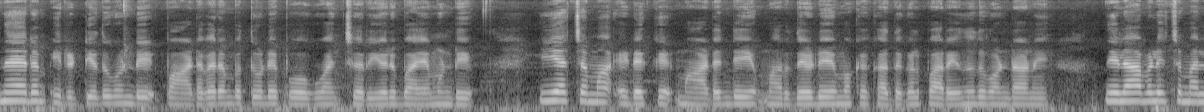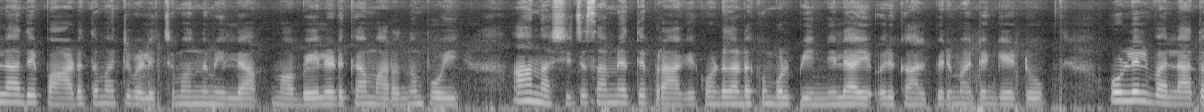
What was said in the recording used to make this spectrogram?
നേരം ഇരുട്ടിയതുകൊണ്ട് പാടവരമ്പത്തൂടെ പോകുവാൻ ചെറിയൊരു ഭയമുണ്ട്. ഈ അച്ചമ്മ ഇടയ്ക്ക് മാടന്റെയും മറുതയുടെയും ഒക്കെ കഥകൾ പറയുന്നത് കൊണ്ടാണ് നിലാവെളിച്ചമല്ലാതെ പാടത്ത് മറ്റു വെളിച്ചമൊന്നുമില്ല. മൊബൈൽ എടുക്കാൻ മറന്നും പോയി. ആ നശിച്ച സമയത്തെ പ്രാകിക്കൊണ്ട് നടക്കുമ്പോൾ പിന്നിലായി ഒരു കാൽപ്പെരുമാറ്റം കേട്ടു. ഉള്ളിൽ വല്ലാത്ത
